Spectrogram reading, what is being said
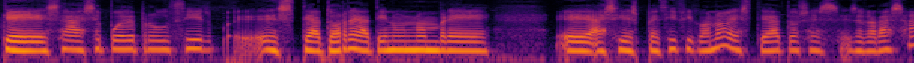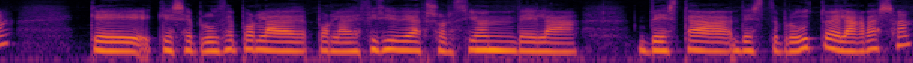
que esa se puede producir, esteatorrea, tiene un nombre eh, así específico, ¿no? Esteatos es, es grasa que, que, se produce por la, por la déficit de absorción de, la, de, esta, de este producto, de la grasa,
